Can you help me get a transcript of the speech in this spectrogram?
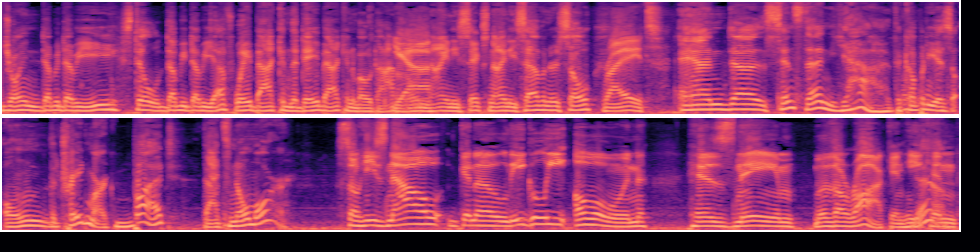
joined WWE, still WWF, way back in the day, back in about, I don't Yeah. know, 96, 97 or so. Right. And uh, since then, yeah, the company has owned the trademark, but that's no more. So he's now gonna legally own his name, The Rock, and he Yeah. can.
